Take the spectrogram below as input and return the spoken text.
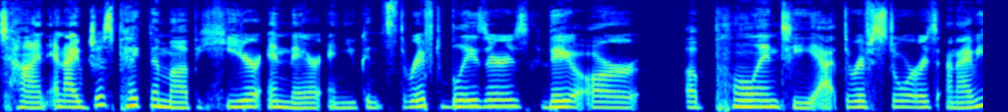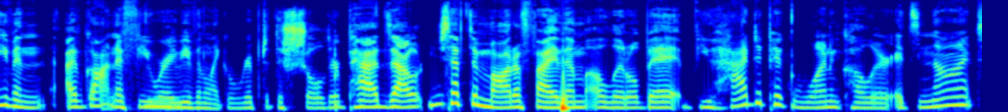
ton and I've just picked them up here and there and you can thrift blazers. They are a plenty at thrift stores and I've even I've gotten a few where I've mm. even like ripped the shoulder pads out. You just have to modify them a little bit. If you had to pick one color, it's not,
